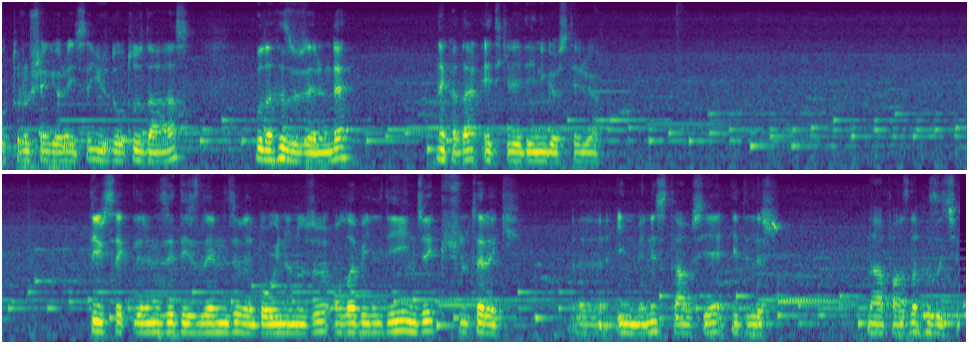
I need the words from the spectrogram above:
oturuşa göre ise %30 daha az. Bu da hız üzerinde ne kadar etkilediğini gösteriyor. Dirseklerinizi, dizlerinizi ve boynunuzu olabildiğince küçülterek e, inmeniz tavsiye edilir. Daha fazla hız için.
